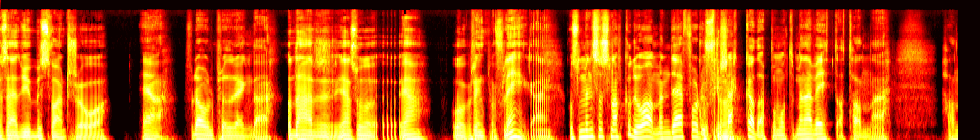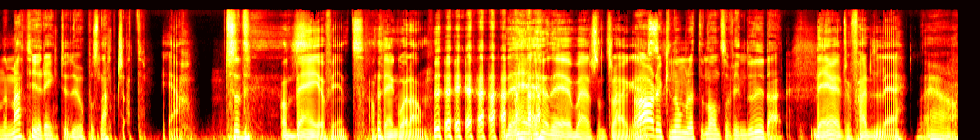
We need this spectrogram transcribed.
og så er det ubesvart fra henne. Ja, For da har hun prøvd å ringe deg. Og det her, ja, så, ja, har meg flere ganger. Også, men så snakker du òg, men det får du ikke Hvorfor da? sjekka, da, på en måte. Men jeg vet at han, eh, han Matthew ringte du jo på Snapchat. Ja, Så det, og det er jo fint at det går an. Det er, jo- det er jo bare så tragisk. har du ikke nummeret til noen, så finner du de der. Det er jo helt forferdelig Ja.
